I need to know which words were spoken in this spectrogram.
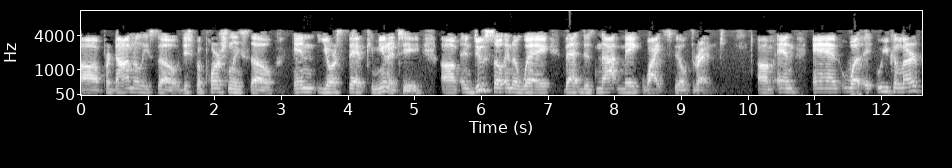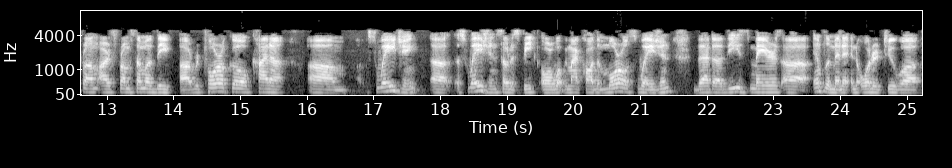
uh, predominantly so, disproportionately so, in your said community, um, and do so in a way that does not make whites feel threatened. Um, and and what you can learn from are from some of the uh, rhetorical kind of um, swaging, uh, suasion, so to speak, or what we might call the moral suasion that uh, these mayors uh, implemented in order to uh,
